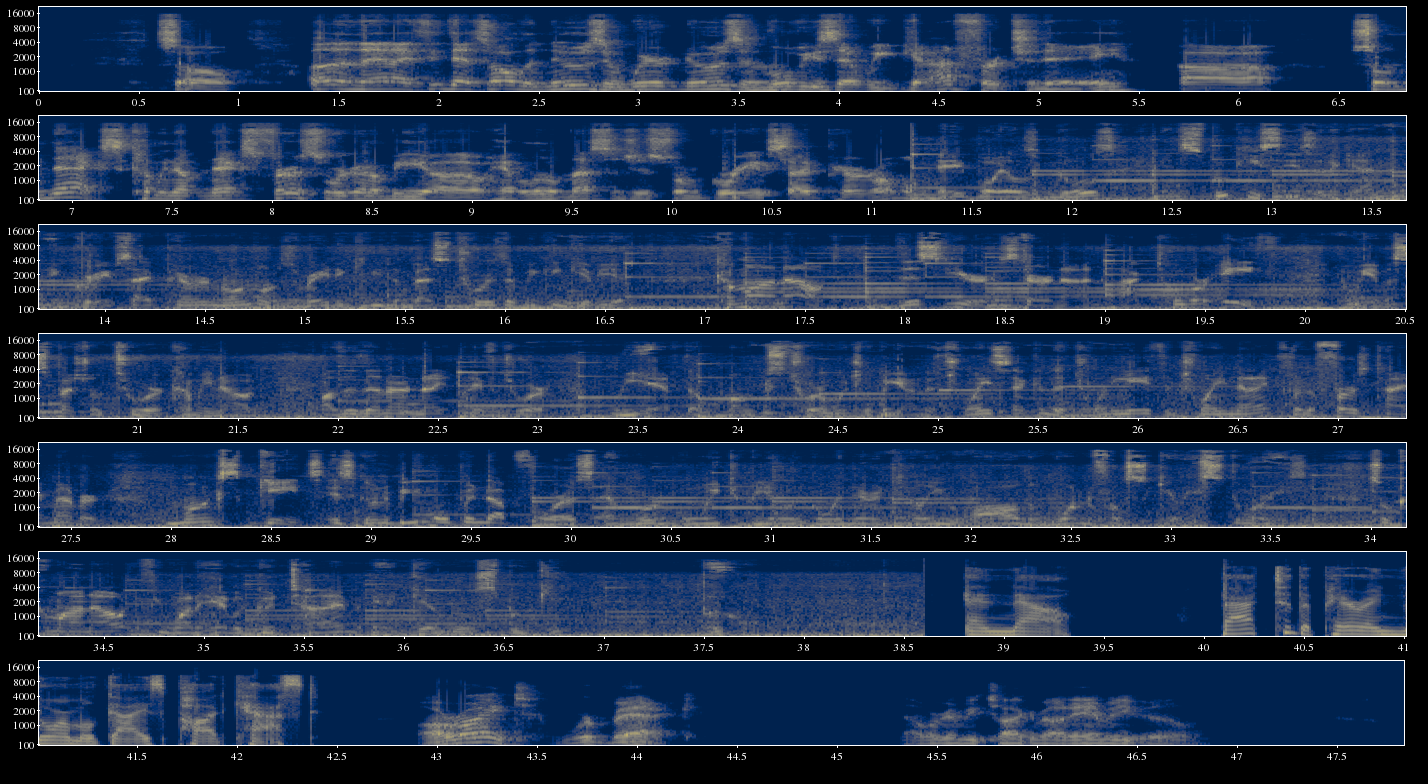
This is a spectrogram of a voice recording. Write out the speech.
So other than that, I think that's all the news and weird news and movies that we got for today. Uh, So next, coming up next, first we're going to be uh, have a little messages from Graveside Paranormal. Hey, boils and ghouls, it's spooky season again, and Graveside Paranormal is ready to give you the best tours that we can give you. Come on out this year, starting on October 8th, and we have a special tour coming out. Other than our nightlife tour, we have the Monks tour, which will be on the 22nd, the 28th, and 29th for the first time ever. Monks Gates is going to be opened up for us, and we're going to be able to go in there and tell you all the wonderful, scary stories. So come on out if you want to have a good time and get a little spooky. Boo. And now, back to the Paranormal Guys podcast. All right, we're back. Now we're going to be talking about Amityville.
